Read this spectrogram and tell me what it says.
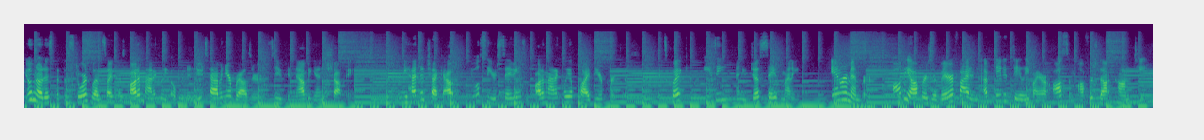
You'll notice that the store's website has automatically opened a new tab in your browser, so you can now begin shopping. When you head to checkout, you will see your savings have automatically applied to your purchase. It's quick, easy, and you just save money. And remember, all the offers are verified and updated daily by our awesome Offers.com team,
